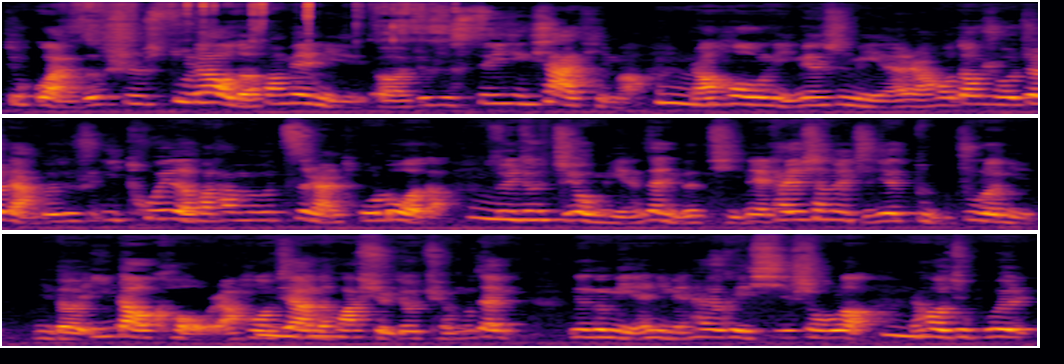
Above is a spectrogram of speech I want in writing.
就管子是塑料的，方便你呃就是塞进下体嘛。嗯，然后里面是棉，然后到时候这两个就是一推的话，它们会自然脱落的，所以就只有棉在你的体内，它就相当于直接堵住了你你的阴道口，然后这样的话血就全部在那个棉里面，它就可以吸收了，然后就不会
